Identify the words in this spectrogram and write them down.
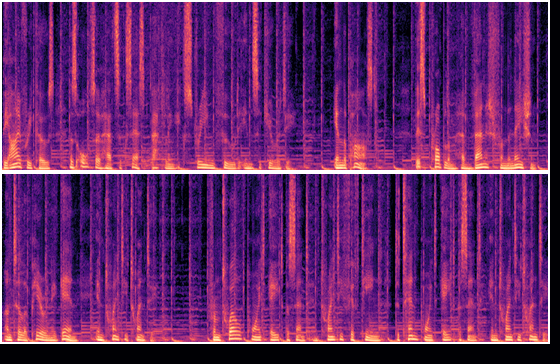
The Ivory Coast has also had success battling extreme food insecurity. In the past, this problem had vanished from the nation until appearing again in 2020 from 12.8% in 2015 to 10.8% in 2020,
